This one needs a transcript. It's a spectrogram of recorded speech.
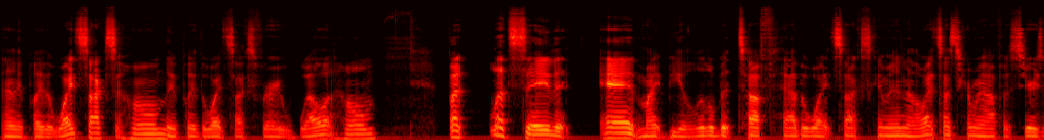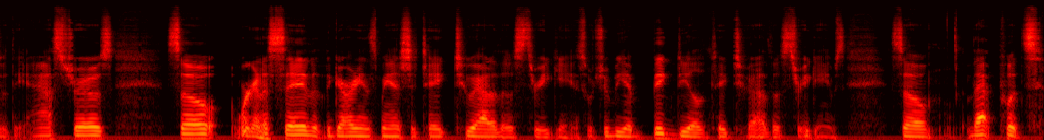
Then they play the White Sox at home. They play the White Sox very well at home. But let's say that it might be a little bit tough to have the White Sox come in. Now, the White Sox are coming off a series with the Astros. So we're going to say that the Guardians managed to take two out of those three games, which would be a big deal to take two out of those three games. So that puts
